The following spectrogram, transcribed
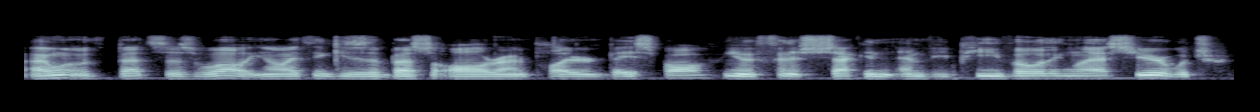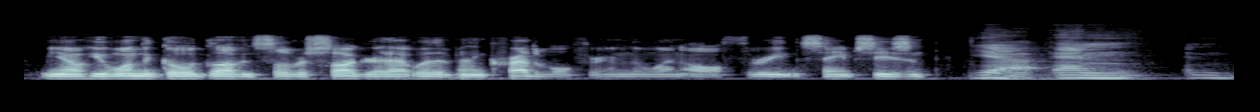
I went with Betts as well. You know, I think he's the best all-around player in baseball. You know, he finished second MVP voting last year, which you know he won the Gold Glove and Silver Slugger. That would have been incredible for him to win all three in the same season. Yeah, and and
